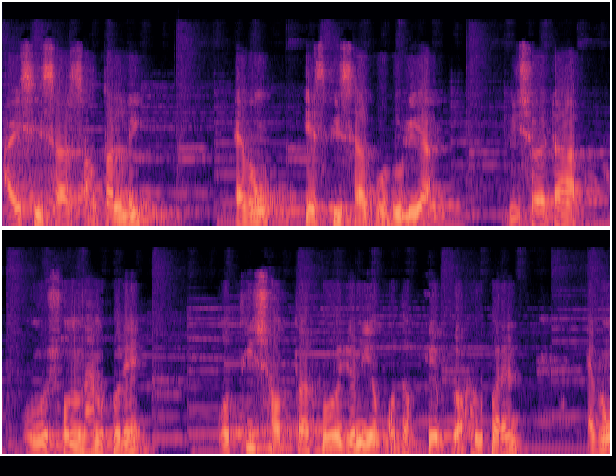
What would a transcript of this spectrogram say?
আইসি স্যার সাঁওতাল্লি এবং এসপি স্যার গরুলিয়া বিষয়টা অনুসন্ধান করে অতি সত্বর প্রয়োজনীয় পদক্ষেপ গ্রহণ করেন এবং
